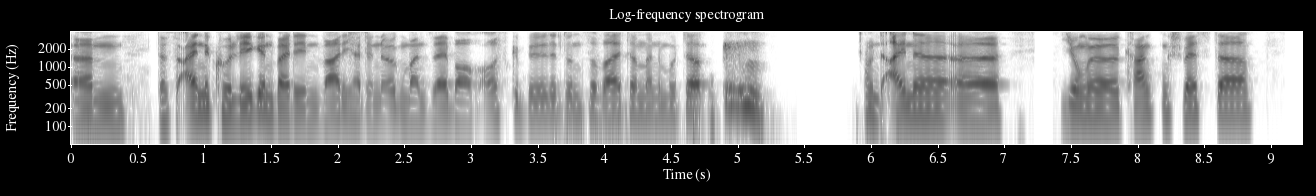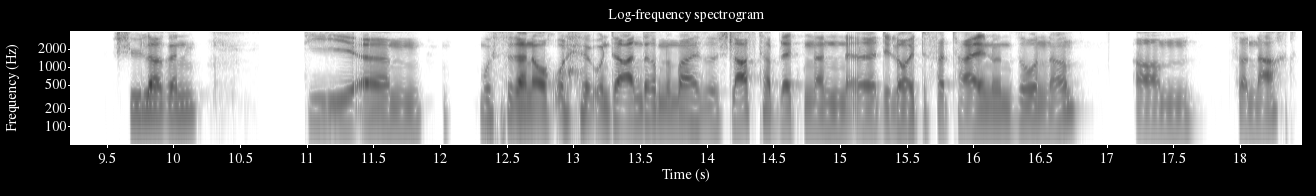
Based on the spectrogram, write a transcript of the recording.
ähm, dass eine Kollegin bei denen war, die hat dann irgendwann selber auch ausgebildet und so weiter, meine Mutter. Und eine, äh, junge Krankenschwester, Schülerin, die, ähm, musste dann auch unter anderem immer so Schlaftabletten an, äh, die Leute verteilen und so, ne, ähm, zur Nacht.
